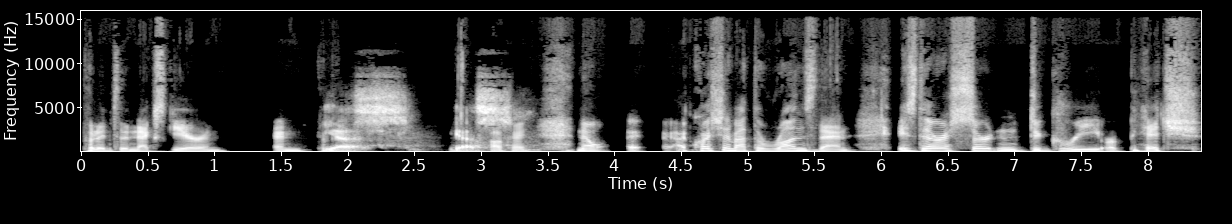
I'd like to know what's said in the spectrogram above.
put it into the next gear and And Yes. Yes. Okay. Now, a a question about the runs. Then, is there a certain degree or pitch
